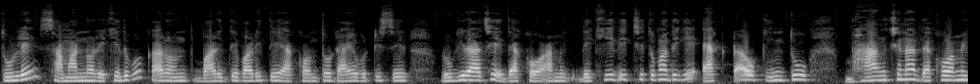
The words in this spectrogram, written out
তুলে সামান্য রেখে দেবো। কারণ বাড়িতে বাড়িতে এখন তো ডায়াবেটিসের রুগীরা আছে। দেখো, আমি দেখিয়ে দিচ্ছি তোমাদেরকে। একটাও কিন্তু ভাঙছে না। দেখো, আমি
